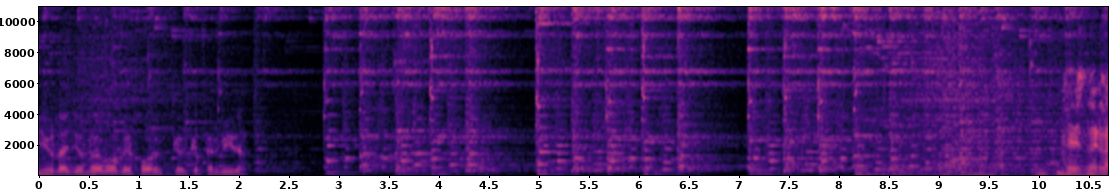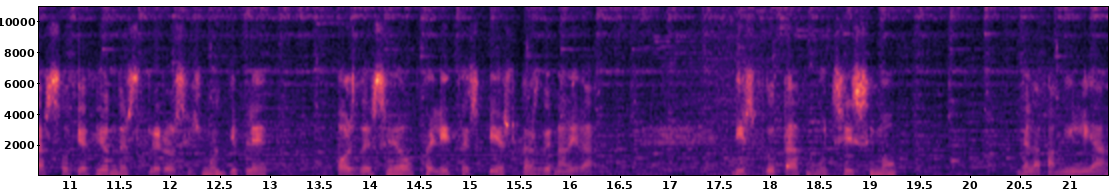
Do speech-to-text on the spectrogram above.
y un año nuevo mejor que el que termina. Desde la Asociación de Esclerosis Múltiple os deseo felices fiestas de Navidad. Disfrutad muchísimo de la familia,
